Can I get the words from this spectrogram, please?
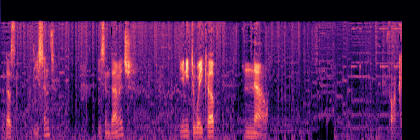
That does decent. Decent damage. You need to wake up now. Fuck.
